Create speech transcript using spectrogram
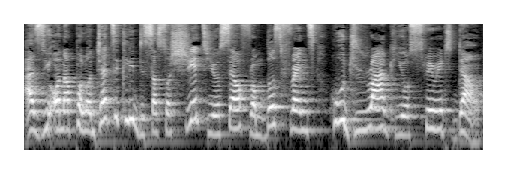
As you unapologetically disassociate yourself from those friends who drag your spirit down,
